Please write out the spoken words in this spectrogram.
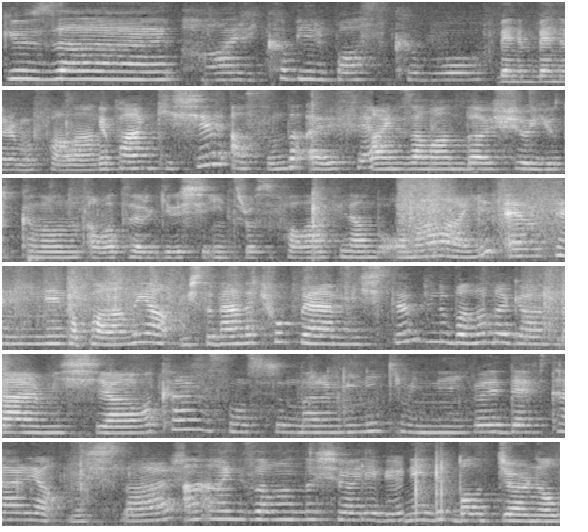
güzel. Harika bir baskı bu. Benim banner'ımı falan yapan kişi aslında Arife. Aynı zamanda şu YouTube kanalımın avatarı girişi, introsu falan filan da ona ait. Envitani'nin kapağını yapmıştı. Ben de çok beğenmiştim. Şimdi bana da göndermiş ya. Bakar mısınız şunlara? Minik minik. Böyle defter yapmışlar. Aynı zamanda şöyle bir neydi? Bullet journal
